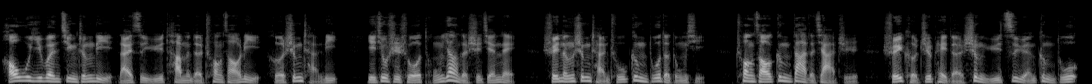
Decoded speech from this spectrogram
毫无疑问，竞争力来自于他们的创造力和生产力。也就是说，同样的时间内，谁能生产出更多的东西，创造更大的价值，谁可支配的剩余资源更多。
